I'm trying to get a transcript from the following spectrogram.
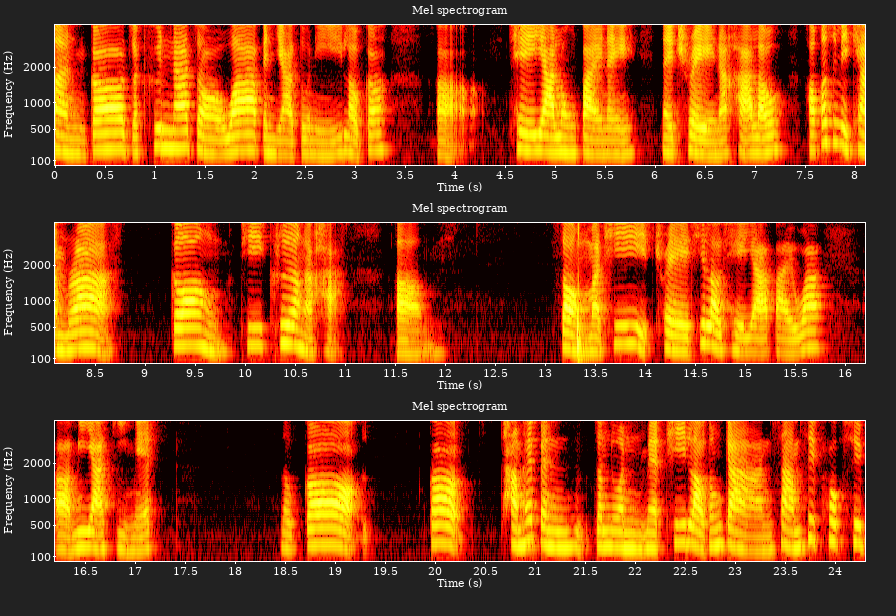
มันก็จะขึ้นหน้าจอว่าเป็นยาตัวนี้ เราก็เทยาลงไปในในเทรนะคะ แล้วเขาก็จะมีแคมรากล้องที่เครื่องอะค่ะส่องมาที่เทรที่เราเทยาไปว่ามียากี่เม็ด แล้วก็ก็ทำให้เป็นจำนวนเม็ดที่เราต้องการ 30 60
